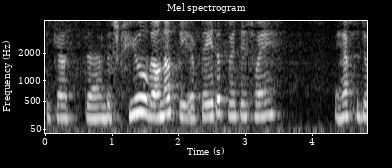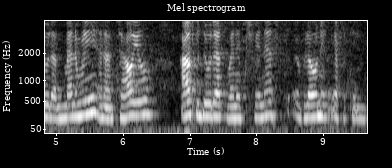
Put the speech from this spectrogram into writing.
because the, the SQL will not be updated with this way. You have to do that manually and I'll tell you how to do that when it's finished uploading everything.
